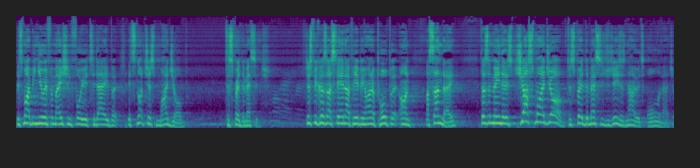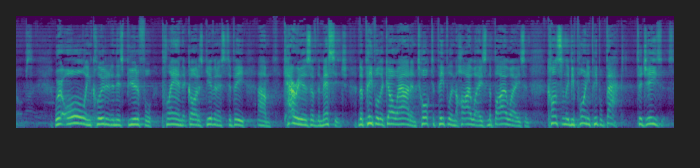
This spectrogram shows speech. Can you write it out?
This might be new information for you today, but it's not just my job to spread the message. Just because I stand up here behind a pulpit on a Sunday doesn't mean that it's just my job to spread the message of Jesus. No, it's all of our jobs. We're all included in this beautiful plan that God has given us to be um, carriers of the message, the people that go out and talk to people in the highways and the byways and constantly be pointing people back to Jesus.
